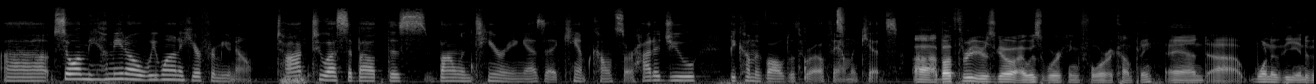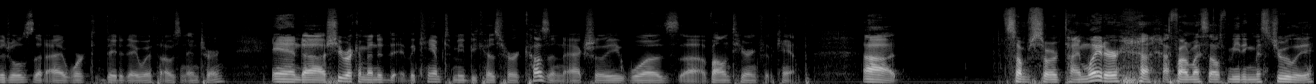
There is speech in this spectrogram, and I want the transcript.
Uh, so, Ham- Hamido, we want to hear from you now. Talk to us about this volunteering as a camp counselor. How did you become involved with Royal Family Kids? Uh, about three years ago, I was working for a company, and uh, one of the individuals that I worked day to day with, I was an intern, and uh, she recommended the- camp to me because her cousin actually was uh, volunteering for the camp. Uh, some sort of time later, I found myself meeting Miss Julie,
